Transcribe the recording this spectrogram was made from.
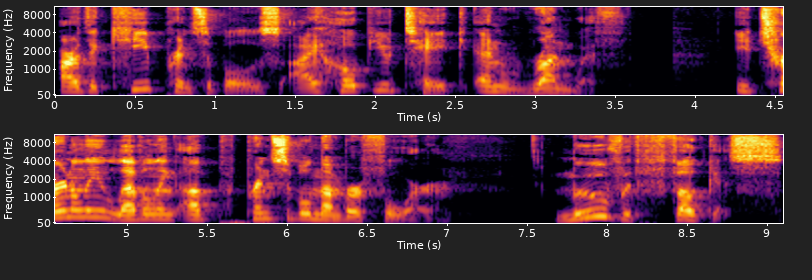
are the key principles I hope you take and run with. Eternally leveling up principle number four Move with focus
